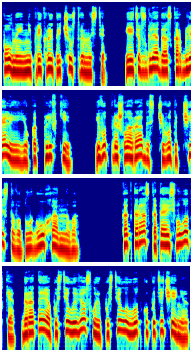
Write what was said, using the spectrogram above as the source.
полные неприкрытой чувственности, и эти взгляды оскорбляли ее, как плевки. И вот пришла радость чего-то чистого, благоуханного. Как-то раз, катаясь в лодке, Доротея опустила весла и пустила лодку по течению.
